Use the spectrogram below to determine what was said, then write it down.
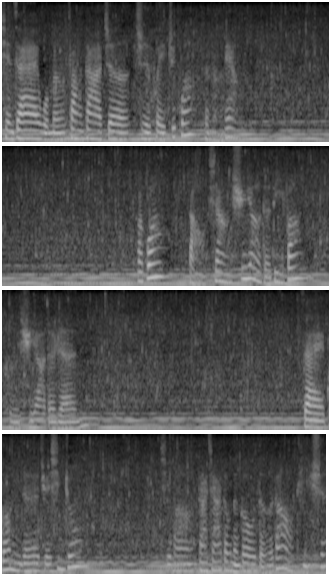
现在，我们放大这智慧之光的能量，把光导向需要的地方和需要的人。在光明的觉醒中，希望大家都能够得到提升，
